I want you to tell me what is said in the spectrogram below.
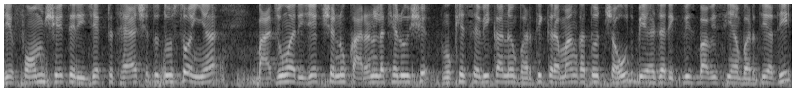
જે ફોર્મ છે તે રિજેક્ટ થયા છે. તો દોસ્તો, અહીંયા બાજુમાં રિજેક્શનનું કારણ લખેલું છે. મુખ્ય સેવિકાનો ભરતી ક્રમાંક હતો ચૌદ, બે હજાર એકવીસ, બાવીસ, અહીંયા ભરતી હતી.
